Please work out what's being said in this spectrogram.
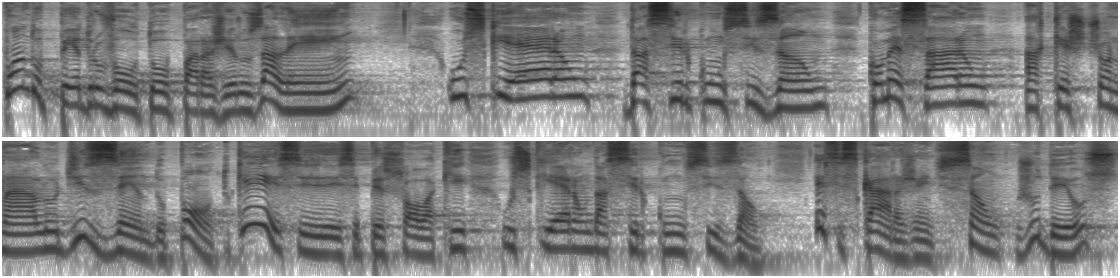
Quando Pedro voltou para Jerusalém, os que eram da circuncisão começaram a questioná-lo, dizendo: ponto, quem é esse, esse pessoal aqui, os que eram da circuncisão? Esses caras, gente, são judeus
